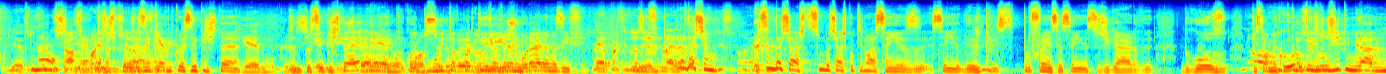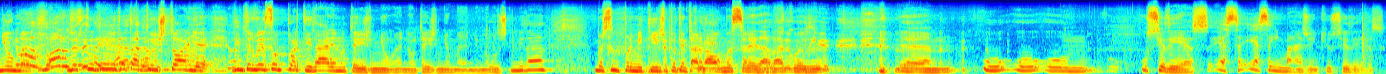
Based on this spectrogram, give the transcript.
Hã? Não, as pessoas dizem que é democracia cristã. Que é democracia, democracia cristã, é, um quanto muito a partir da Adriano Moreira, mas enfim. É a partir da Adriano Moreira. Mas deixa-me, se me deixares, se me deixares continuar sem, esse, sem de preferência sem esse jogar de, de gozo, não, principalmente porque não tens legitimidade nenhuma na tua, tua história de intervenção partidária, não tens nenhuma, não tens nenhuma, nenhuma legitimidade, mas se me permitires, para tentar dar alguma seriedade à coisa, um, o, o, o, CDS, essa, essa imagem que o CDS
